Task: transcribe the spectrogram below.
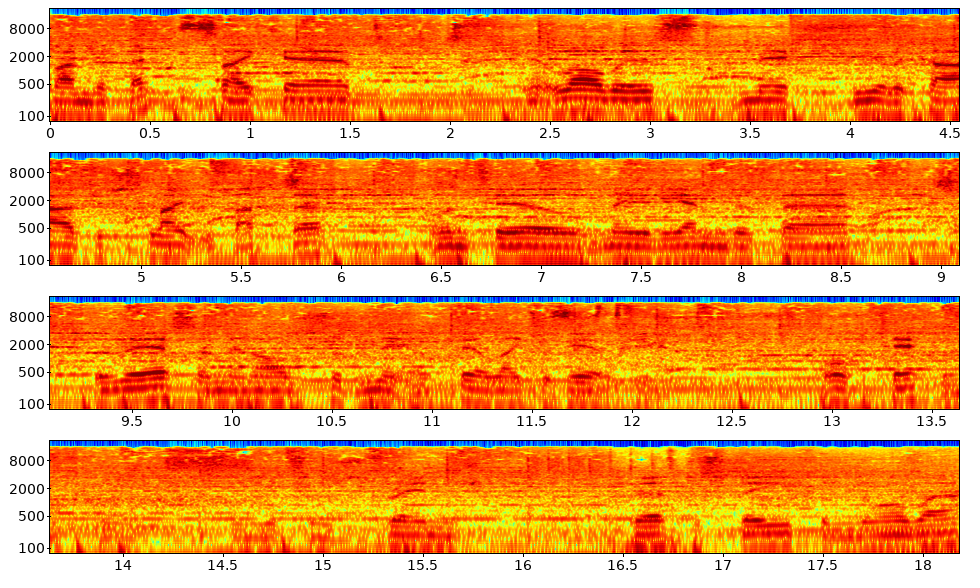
Band effect, it's like, uh, it'll always make the other car just slightly faster until near the end of uh, the race and then all of a sudden it'll feel like you'll be able to some strange burst of speed from nowhere.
